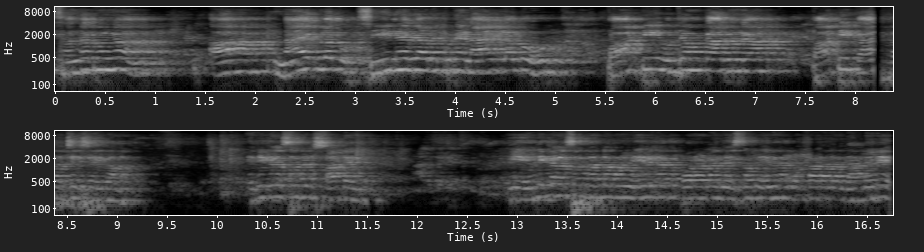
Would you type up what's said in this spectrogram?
ఈ సందర్భంగా ఆ నాయకులకు సీనియర్గా అనుకునే నాయకులకు పార్టీ ఉద్యమకారులుగా పార్టీ కార్యక్రమం వచ్చేసే ఎన్నికల సమయం స్టార్ట్ అయింది. ఈ ఎన్నికల సందర్భంలో మనం ఏ విధంగా పోరాటం చేస్తాం ఏ విధంగా కొట్లాడాలని దానినే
